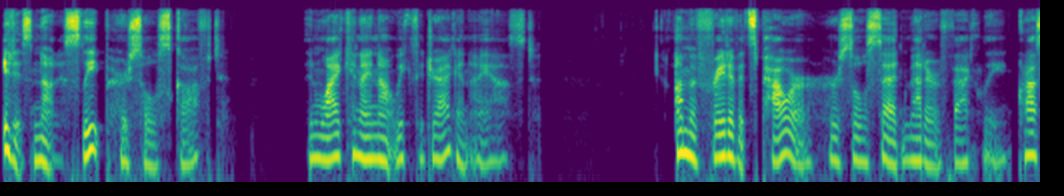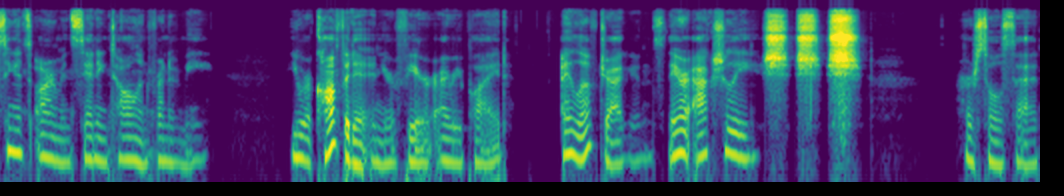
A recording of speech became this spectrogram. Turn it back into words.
It is not asleep, her soul scoffed. Then why can I not wake the dragon? I asked. I'm afraid of its power, her soul said matter of factly, crossing its arm and standing tall in front of me. You are confident in your fear, I replied. I love dragons. They are actually shh, shh, shh, her soul said.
